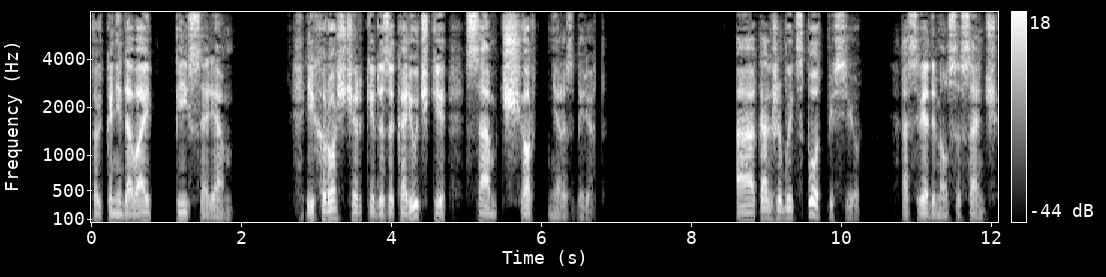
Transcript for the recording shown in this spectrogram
только не давай писарям. Их росчерки да закорючки сам черт не разберет. — А как же быть с подписью? — осведомился Санч.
